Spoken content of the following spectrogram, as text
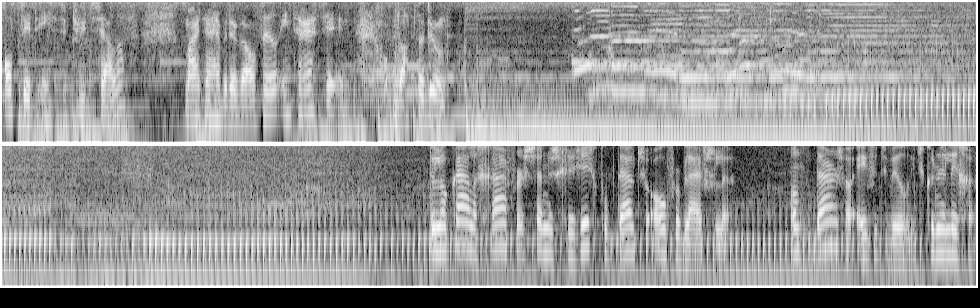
op dit instituut zelf. Maar ze hebben er wel veel interesse in om dat te doen. De lokale gravers zijn dus gericht op Duitse overblijfselen. Want daar zou eventueel iets kunnen liggen.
